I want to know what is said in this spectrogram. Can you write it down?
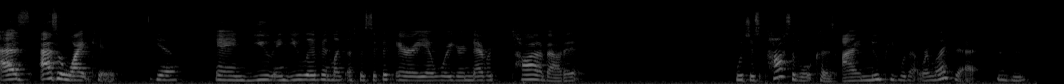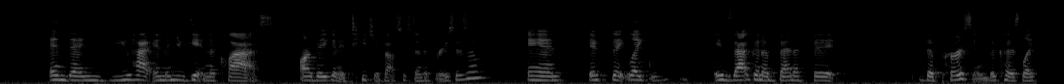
as as a white kid Yeah. and you and you live in like a specific area where you're never taught about it which is possible because i knew people that were like that Mm-hmm. and then you had and then you get in a class are they going to teach about systemic racism and if they like is that going to benefit the person because like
